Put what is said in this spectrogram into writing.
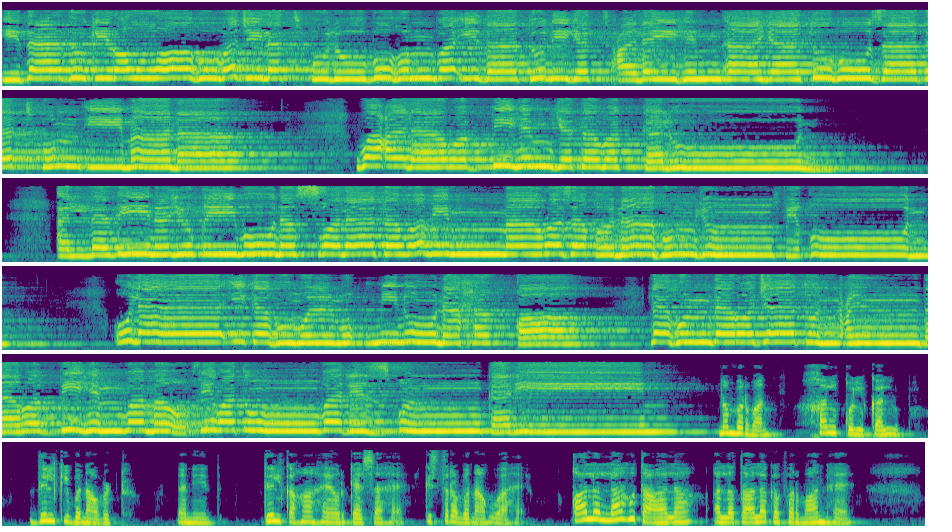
اذا ذكر الله وجلت قلوبهم واذا تليت عليهم اياته زادتهم ايمانا وعلى ربهم يتوكلون الذين يقيمون الصلاة ومما رزقناهم ينفقون أولئك هم المؤمنون حقا. لهم درجات عند ربهم ومغفرة ورزق كريم. نمبر ون خلق القلب، دل کی بناوٹ یعنی دل کہاں ہے اور کیسا ہے، کس طرح بنا ہوا ہے۔ قال اللہ تعالی اللہ تعالی کا فرمان ہے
